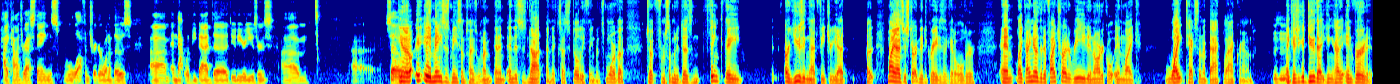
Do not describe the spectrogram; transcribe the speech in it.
high contrast things will often trigger one of those, um, and that would be bad to do to your users. Um, uh, so you know, it, it, amazes me sometimes when I'm and and this is not an accessibility thing, but it's more of a from someone who doesn't think they are using that feature yet but my eyes are starting to degrade as I get older. And like I know that if I try to read an article in like white text on a back background, mm-hmm. and because you could do that, you can kind of invert it.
